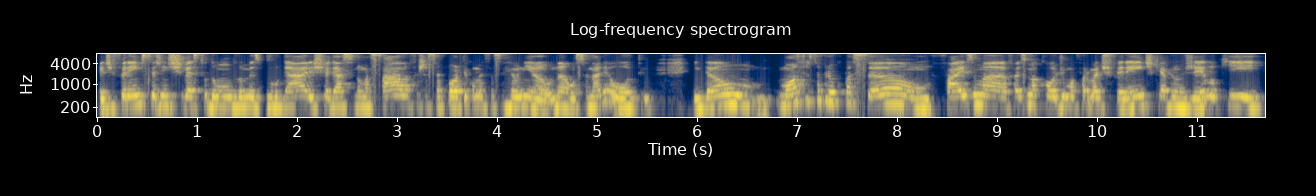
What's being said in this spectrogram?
É diferente se a gente estivesse todo mundo no mesmo lugar e chegasse numa sala, fechasse a porta e começasse a reunião. Não, o cenário é outro. Então, mostra essa preocupação, faz uma, faz uma call de uma forma diferente, quebra um gelo que,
